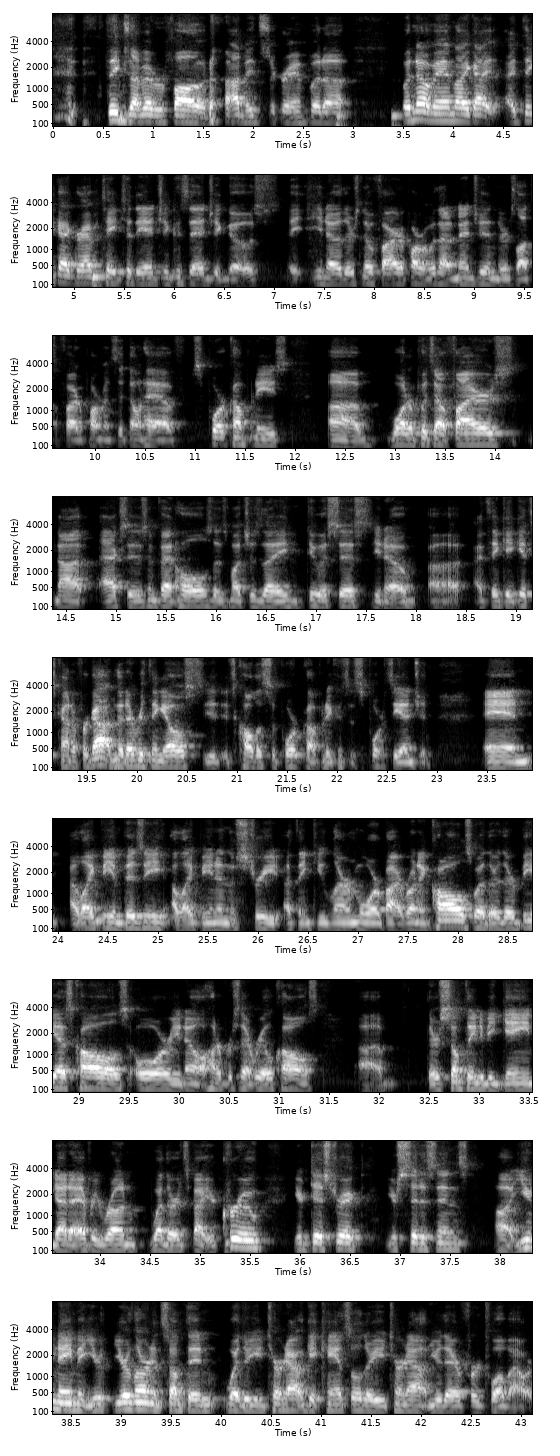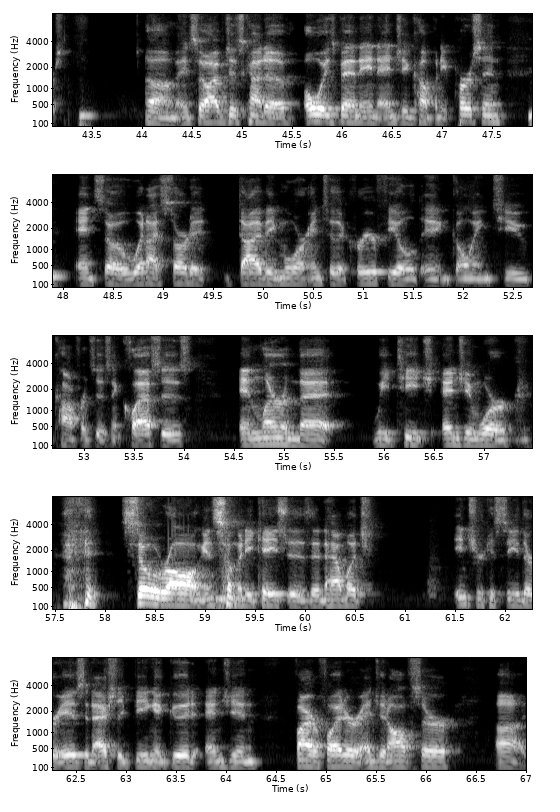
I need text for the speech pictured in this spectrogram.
things I've ever followed on Instagram. But uh, but no, man, like I, I think I gravitate to the engine because the engine goes. You know, there's no fire department without an engine. There's lots of fire departments that don't have support companies. Uh, water puts out fires, not axes and vent holes as much as they do assist. You know, uh, I think it gets kind of forgotten that everything else it's called a support company because it supports the engine. And I like being busy. I like being in the street. I think you learn more by running calls, whether they're BS calls or you know 100% real calls. Uh, there's something to be gained out of every run, whether it's about your crew, your district, your citizens uh, you name it, you're you're learning something. Whether you turn out and get canceled or you turn out and you're there for 12 hours. Um, and so I've just kind of always been an engine company person. And so when I started diving more into the career field and going to conferences and classes and learn that we teach engine work so wrong in so many cases and how much intricacy there is in actually being a good engine firefighter, engine officer, uh,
